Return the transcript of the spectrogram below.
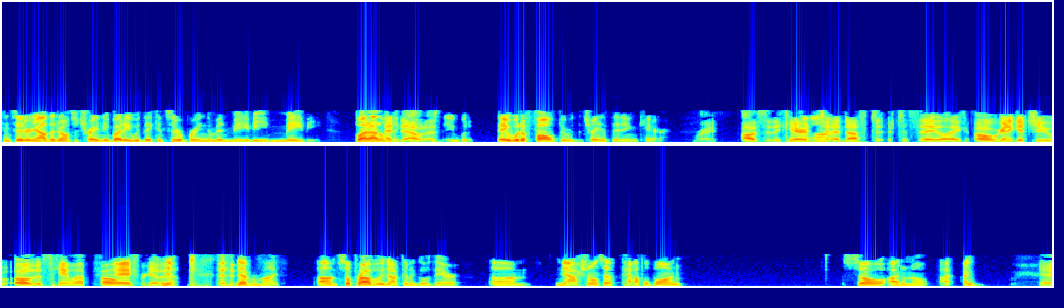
consider now they don't have to trade anybody? Would they consider bringing them in? Maybe, maybe. But I don't I think doubt so, it. They would they would have followed through with the trade if they didn't care. right. Obviously, they cared Uh, to, enough to to say like, "Oh, we're gonna get you." Oh, this came up. Oh, hey, forget it. Never mind. Um, so probably not going to go there. Um, Nationals have Papelbon. So I don't know. I I, Yeah,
